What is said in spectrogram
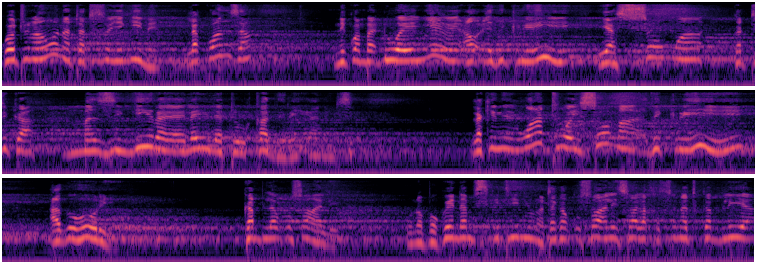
Kwa tunaona tatizo jingine. La kwanza ni kwamba dua yenyewe au dhikri hii yasomwa katika mazingira ya Lailatul Qadri yani lakini watu waisoma dhikri hii adhuhuri kabla kuswali unapokwenda msikitini unataka kuswali swala sunnat kablia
